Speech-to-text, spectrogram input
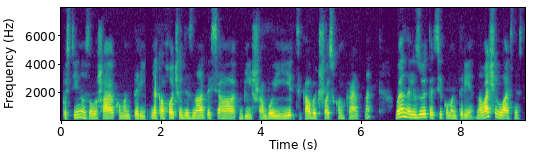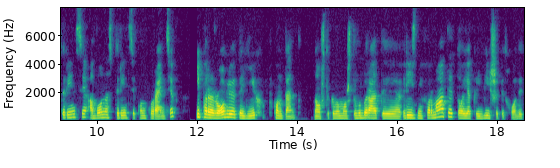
постійно залишає коментарі, яка хоче дізнатися більше, або її цікавить щось конкретне, ви аналізуєте ці коментарі на вашій власній сторінці або на сторінці конкурентів і перероблюєте їх в контент. Знову ж таки, ви можете вибирати різні формати, той, який більше підходить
